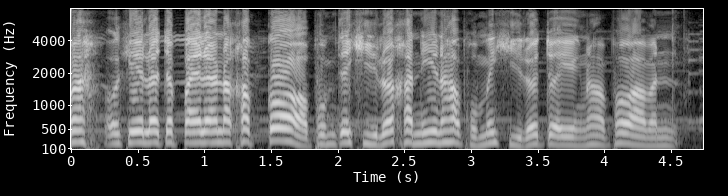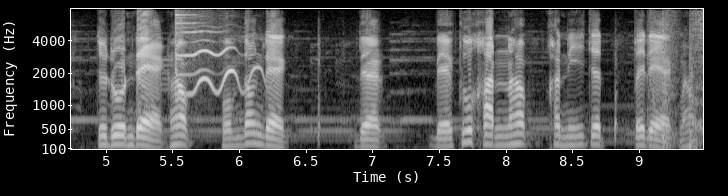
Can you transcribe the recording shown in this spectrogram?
มาโอเคเราจะไปแล้วนะครับ ก็ผมจะขี่รถคันนี้นะครับ ผมไม่ขี่รถตัวเองนะครับ เพราะว่ามันจะโดนแดกนะครับ ผมต้องแดกแดกแดกทุกคันนะครับคันนี้จะไปแดกนะครับ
